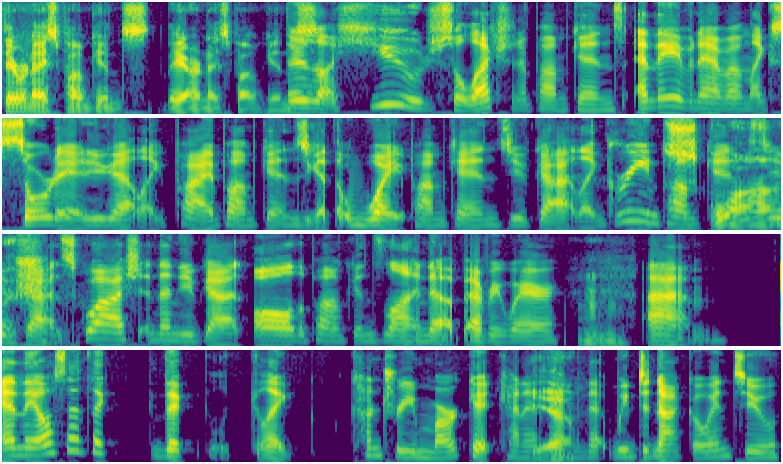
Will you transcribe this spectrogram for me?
They were nice pumpkins. They are nice pumpkins. There's a huge selection of pumpkins, and they even have them like sorted. You got like pie pumpkins, you got the white pumpkins, you've got like green pumpkins, you've got squash, and then you've got all the pumpkins lined up everywhere. Mm-hmm. Um, and they also have the the like country market kind of Yeah. thing that we did not go into,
